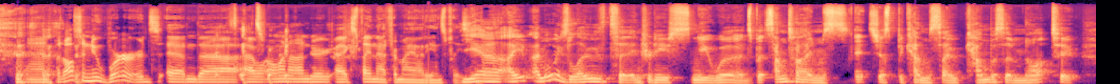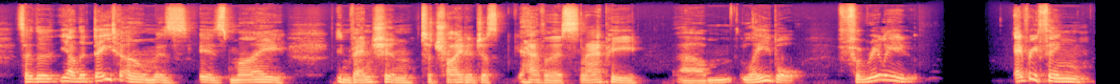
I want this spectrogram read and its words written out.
uh, but also new words. And uh, I, right. I want to under uh, explain that for my audience, please. Yeah, I, am always loath to introduce new words, but sometimes it's just becomes so cumbersome not to. So the yeah, the dataome is is my invention to try to just have a snappy um, label for really everything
